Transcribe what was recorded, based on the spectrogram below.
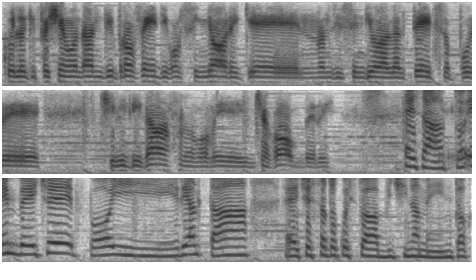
quello che facevano tanti profeti col Signore che non si sentivano all'altezza oppure ci litigavano come Giacobbe. Esatto, e invece poi in realtà eh, c'è stato questo avvicinamento.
